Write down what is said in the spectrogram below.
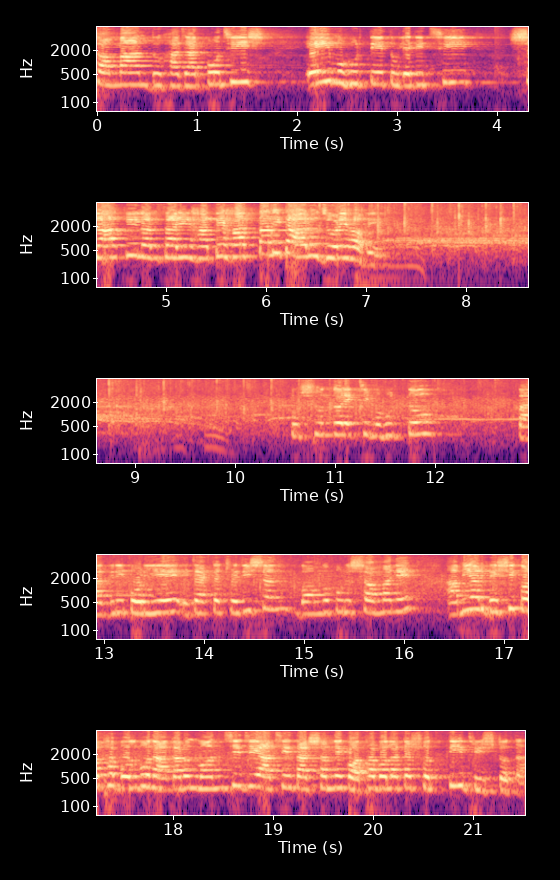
সম্মান দু হাজার পঁচিশ এই মুহূর্তে তুলে দিচ্ছি। শাকিল আনসারির হাতে হাততালিটা আরও জোরে হবে। খুব সুন্দর একটি মুহূর্ত। পাগড়ি পরিয়ে, এটা একটা ট্রেডিশন বঙ্গপুরুষ সম্মানে। আমি আর বেশি কথা বলব না, কারণ মঞ্চে যে আছে, তার সামনে কথা বলাটা সত্যিই ধৃষ্টতা।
